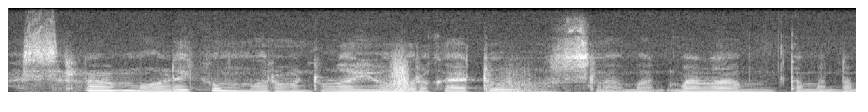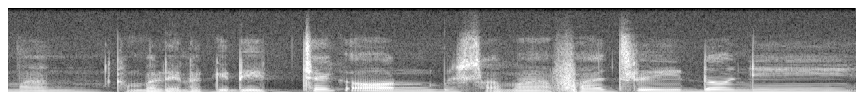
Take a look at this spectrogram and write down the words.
Assalamualaikum warahmatullahi wabarakatuh. Selamat malam teman-teman. Kembali lagi di Check On bersama Fajri Doni.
